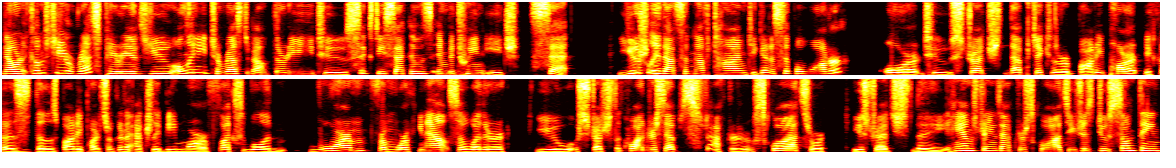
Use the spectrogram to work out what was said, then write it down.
Now, when it comes to your rest periods, you only need to rest about 30 to 60 seconds in between each set. Usually that's enough time to get a sip of water or to stretch that particular body part because those body parts are going to actually be more flexible and warm from working out. So whether you stretch the quadriceps after squats or you stretch the hamstrings after squats, you just do something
